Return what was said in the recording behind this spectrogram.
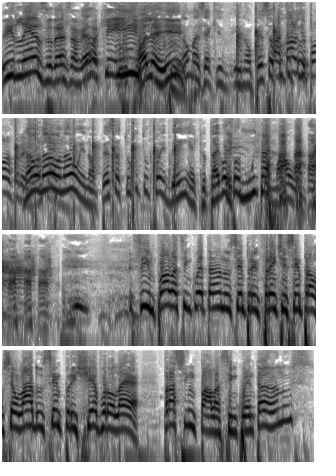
ileso dessa vez. É, que isso? Olha aí. Não, mas é que e não pensa tu Passado que de tu... pra ele. Não, não, não, e não pensa tu que tu foi bem, é que o Tiger foi muito mal. Simpala 50 anos, sempre em frente, sempre ao seu lado, sempre Chevrolet. Pra Simpala 50 anos.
